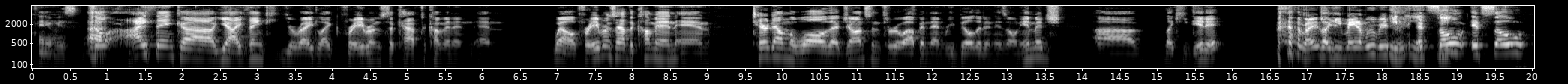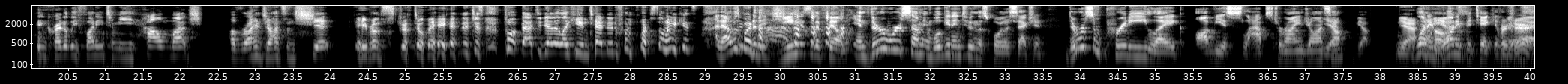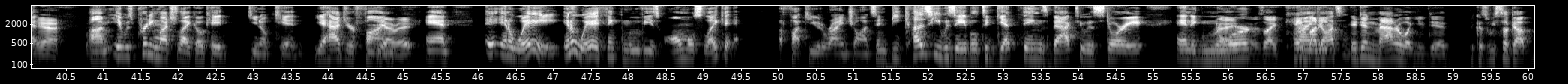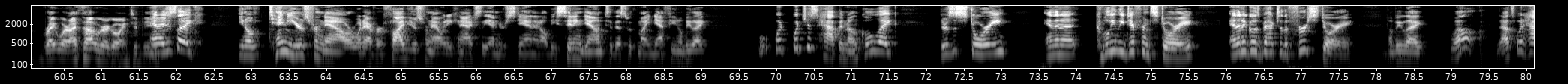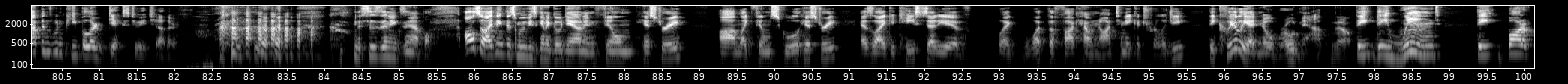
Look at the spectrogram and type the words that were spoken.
Anyways, So uh, I think, uh, yeah, I think you're right. Like for Abrams to have to come in and, and well, for Abrams to have to come in and tear down the wall that Johnson threw up and then rebuild it in his own image, uh, like he did it, right? Like he made a movie. he- he- it's so it's so incredibly funny to me how much of Rian Johnson's shit Abrams stripped away and it just put back together like he intended from Force Awakens. he- that was part of the genius of the film. And there were some, and we'll get into it in the spoiler section. There were some pretty like obvious slaps to Rian Johnson. yeah. Yeah. One in Oh, one in particular, For sure. but, Yeah. Um, it was pretty much like, okay, you know, kid, you had your fun, Yeah, right. and in a way, in a way, I think the movie is almost like a, a fuck you to Rian Johnson because he was able to get things back to his story and Right. It was like, hey, Rian buddy, Johnson. it didn't matter what you did because we still got right where I thought we were going to be. And I just like, you know, ten years from now or whatever, five years from now, when he can actually understand it, I'll be sitting down to this with my nephew, and I'll be like, "What? What just happened, Uncle? Like, there's a story, and then a completely different story, and then it goes back to the first story." I'll be like, "Well, that's what happens when people are dicks to each other." this is an example. Also, I think this movie's going to go down in film history, um, like film school history, as like a case study of like what the fuck, how not to make a trilogy. They clearly had no roadmap. no. They they winged. They bought a.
